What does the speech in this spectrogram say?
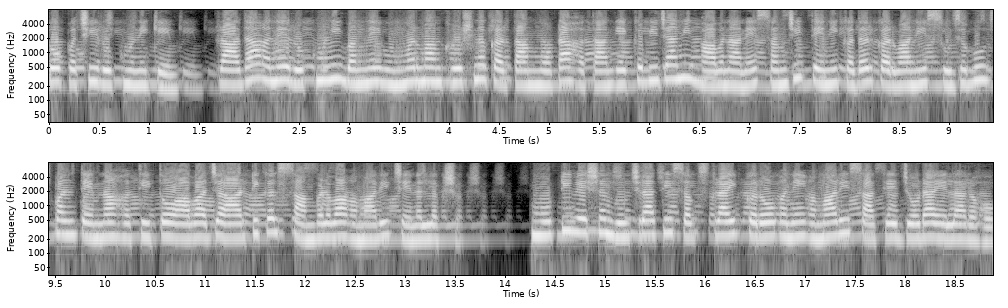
તો પછી રૂકમણી કેમ? રાધા અને રૂકમણી બંને ઉંમરમાં કૃષ્ણ કરતા મોટા હતા. એકબીજાની ભાવનાને સમજી તેની કદર કરવાની સૂઝબૂઝ પણ તેમના હતી. તો આવા જ આર્ટિકલ્સ સાંભળવા અમારી ચેનલ લક્ષ મોટિવેશન ગુજરાતી સબસ્ક્રાઇબ કરો અને અમારી સાથે જોડાયેલા રહો.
